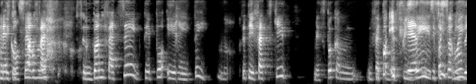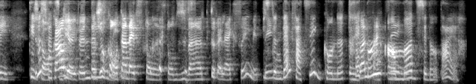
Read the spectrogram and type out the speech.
Mais c'est une bonne fatigue. T'es pas éreinté. Non. Tu es fatigué, mais c'est pas comme une fatigue. T'es pas épuisé. C'est pas épuisé. T'es juste ton fatigué. Corps, il toujours content d'être sur ton, ton divan puis te relaxer, mais c'est une belle fatigue qu'on a très peu en mode sédentaire.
